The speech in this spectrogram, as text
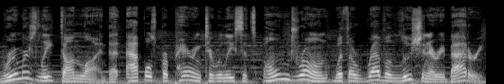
Rumors leaked online that Apple's preparing to release its own drone with a revolutionary battery.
